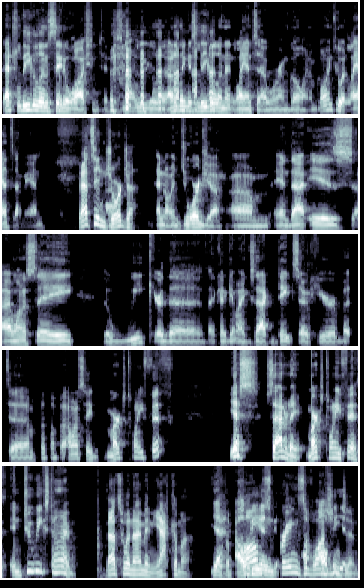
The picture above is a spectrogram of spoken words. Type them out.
that's legal in the state of Washington. It's not legal. I don't think it's legal in Atlanta where I'm going. I'm going to Atlanta, man. That's in Georgia. I know in Georgia, um, and that is I want to say the week or the I gotta get my exact dates out here, but um, I want to say March 25th. Yes, Saturday, March 25th, in two weeks' time. That's when I'm in Yakima, Yeah, the I'll be in Springs of I'll in- Washington.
